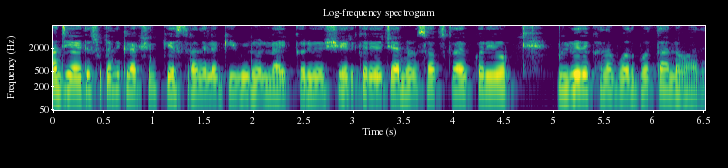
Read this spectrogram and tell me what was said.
ਹਾਂਜੀ, ਅੱਜ ਦੇ ਸੂਟਾਂ ਦੀ ਕਲੈਕਸ਼ਨ ਕਿਸ ਤਰ੍ਹਾਂ ਦੀ ਲੱਗੀ? ਵੀਡੀਓ ਲਾਈਕ ਕਰਿਓ ਸ਼ੇਅਰ ਕਰਿਓ ਚੈਨਲ ਨੂੰ ਸਬਸਕ੍ਰਾਈਬ ਕਰਿਓ। ਵੀਡੀਓ ਦੇਖਣ ਦਾ ਬਹੁਤ ਬਹੁਤ ਧੰਨਵਾਦ।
